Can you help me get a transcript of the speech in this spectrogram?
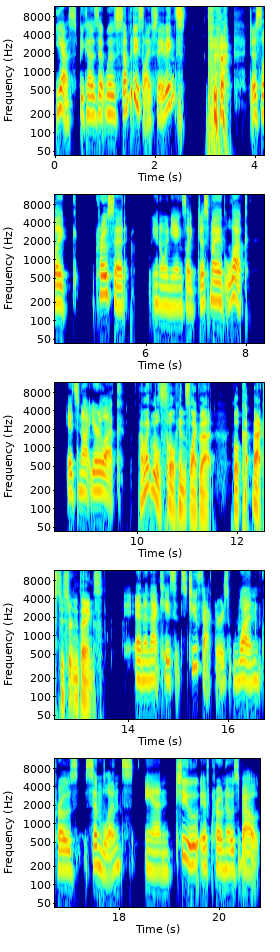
Yes, because it was somebody's life savings. yeah. Just like Qrow said, you know, when Yang's like, just my luck, it's not your luck. I like little subtle hints like that, little cutbacks to certain things. And in that case, it's two factors. One, Qrow's semblance, and two, if Crow knows about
